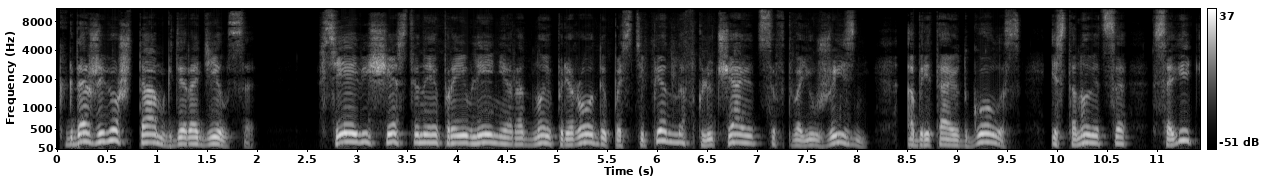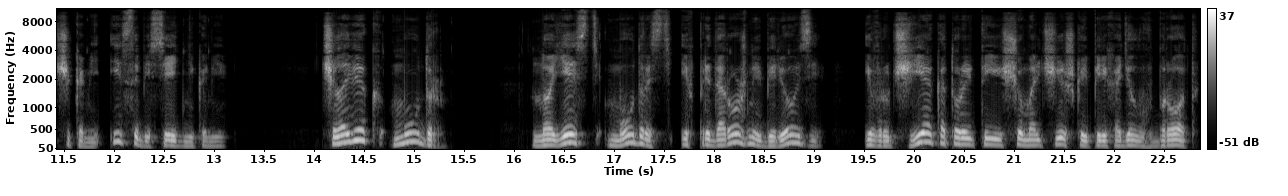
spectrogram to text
Когда живешь там, где родился, все вещественные проявления родной природы постепенно включаются в твою жизнь, обретают голос и становятся советчиками и собеседниками. Человек мудр, но есть мудрость и в придорожной березе, и в ручье, который ты еще мальчишкой переходил вброд.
